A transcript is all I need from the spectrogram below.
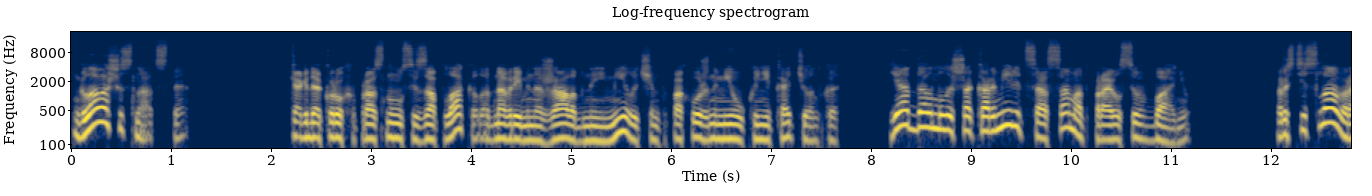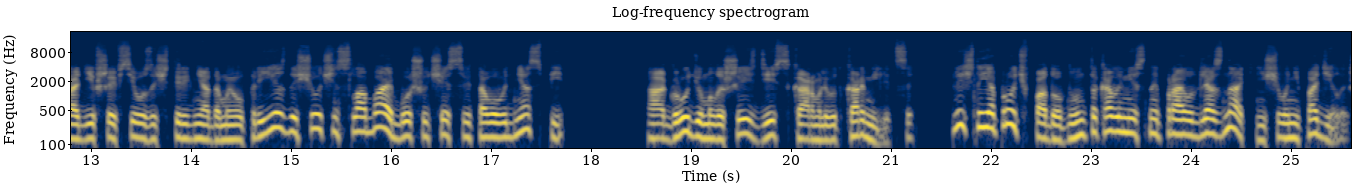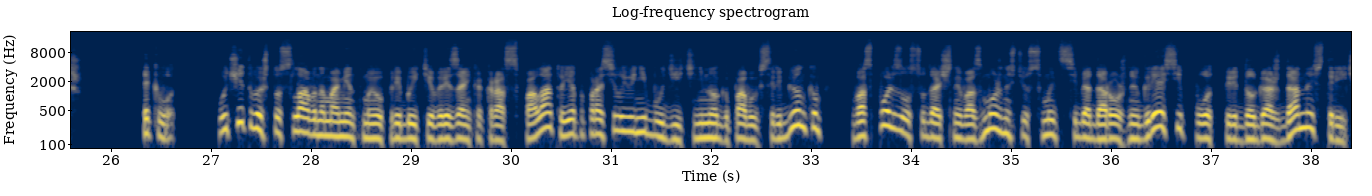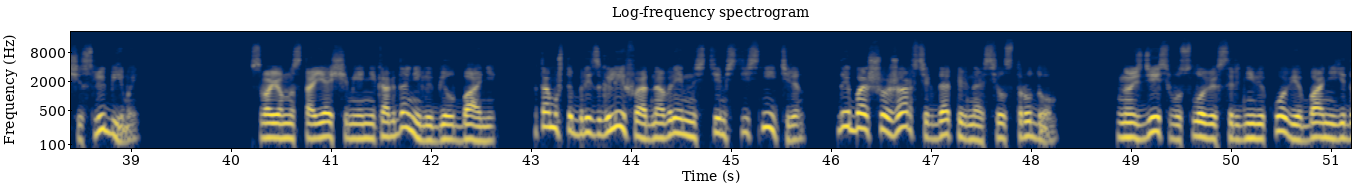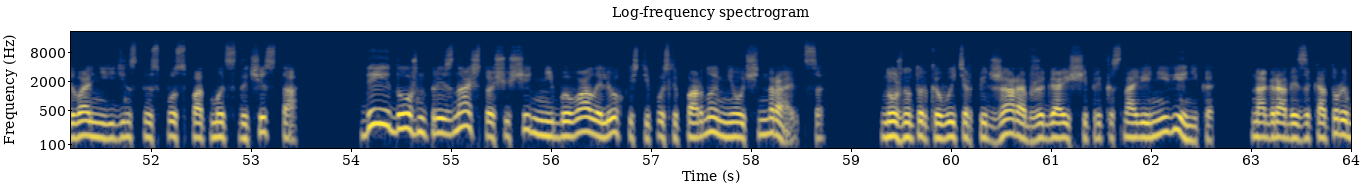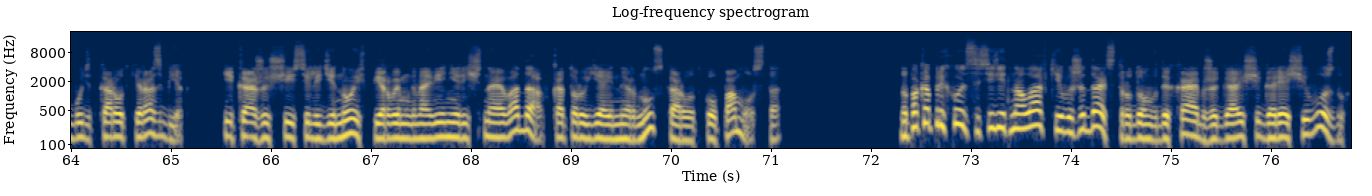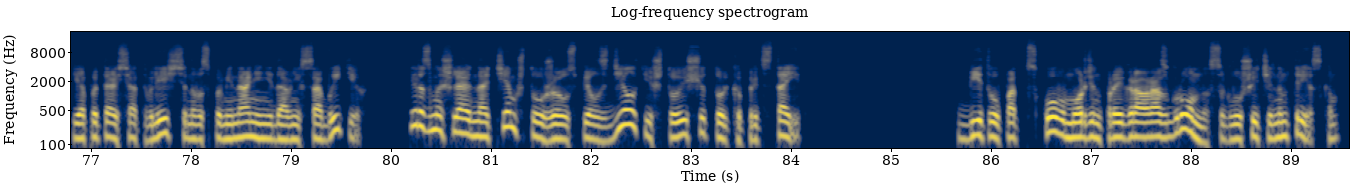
Глава 16. Когда Кроха проснулся и заплакал, одновременно жалобно и мило, чем-то похоже на мяуканье котенка, я отдал малыша кормилице, а сам отправился в баню. Ростислава, родившая всего за четыре дня до моего приезда, еще очень слаба и большую часть светового дня спит. А грудью малышей здесь скармливают кормилицы. Лично я против подобного, но таковы местные правила для знать, ничего не поделаешь. Так вот, Учитывая, что Слава на момент моего прибытия в Рязань как раз спала, то я попросил ее не будить и, немного побыв с ребенком, воспользовался удачной возможностью смыть с себя дорожную грязь и пот перед долгожданной встречей с любимой. В своем настоящем я никогда не любил бани, потому что брезглив и одновременно с тем стеснителен, да и большой жар всегда переносил с трудом. Но здесь, в условиях средневековья, бани едва ли не единственный способ отмыться до чиста, да и должен признать, что ощущение небывалой легкости после парной мне очень нравится. Нужно только вытерпеть жар и обжигающие прикосновения веника, наградой за который будет короткий разбег, и кажущаяся ледяной в первое мгновение речная вода, в которую я и нырну с короткого помоста. Но пока приходится сидеть на лавке и выжидать, с трудом вдыхая обжигающий горячий воздух, я пытаюсь отвлечься на воспоминания о недавних событиях и размышляю над тем, что уже успел сделать и что еще только предстоит. Битву под Псковом орден проиграл разгромно, с оглушительным треском.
